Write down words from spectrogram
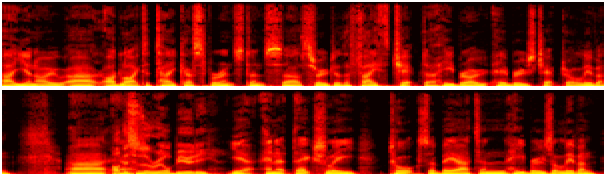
Uh, you know, uh, I'd like to take us, for instance, uh, through to the faith chapter, Hebrew, Hebrews chapter 11. Uh, oh, this is a real beauty. Yeah, and it actually talks about in Hebrews 11,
